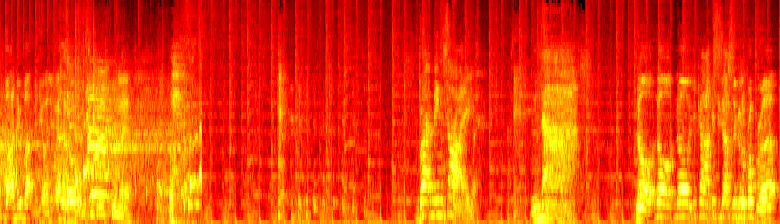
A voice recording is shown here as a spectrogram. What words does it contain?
but I knew that video anyway. I know that this video is funny. right on the inside? Nah. No, no, no, you can't. This is actually gonna proper hurt.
